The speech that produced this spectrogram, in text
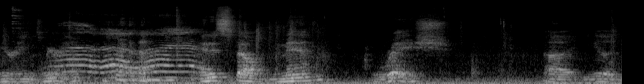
Miriam is Miriam, and it's spelled Mem Resh uh, Yud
